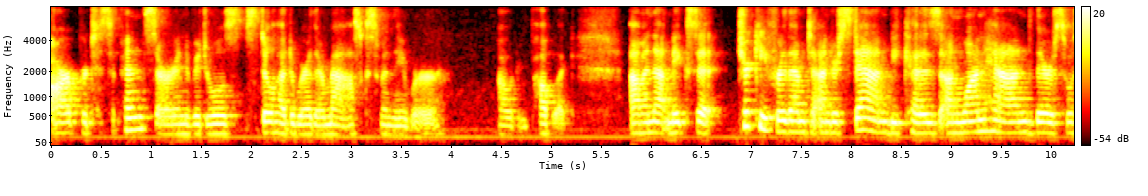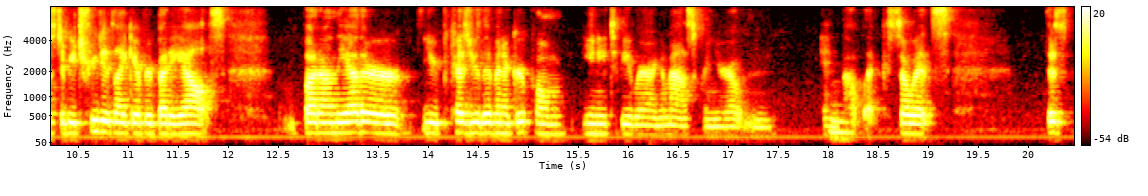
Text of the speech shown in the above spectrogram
our participants, our individuals, still had to wear their masks when they were out in public. Um, and that makes it tricky for them to understand because, on one hand, they're supposed to be treated like everybody else but on the other you because you live in a group home you need to be wearing a mask when you're out in in mm. public so it's there's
